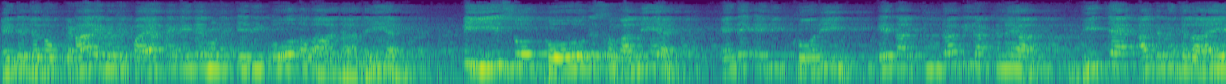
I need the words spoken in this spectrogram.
ਕਹਿੰਦੇ ਜਦੋਂ ਕੜਾਰੇ ਵਿੱਚ ਪਾਇਆ ਤੇ ਕਹਿੰਦੇ ਹੁਣ ਇਹਦੀ ਉਹ ਆਵਾਜ਼ ਆ ਰਹੀ ਹੈ, ਭੀ ਸੋ ਭੋਗ ਸੰਭਾਲੀ ਹੈ। ਕਹਿੰਦੇ ਇਹਦੀ ਖੋਰੀ, ਇਹਦਾ ਚੂੜਾ ਵੀ ਰੱਖ ਲਿਆ, ਦੀਜੈ ਅਗਨ ਜਲਾਏ,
